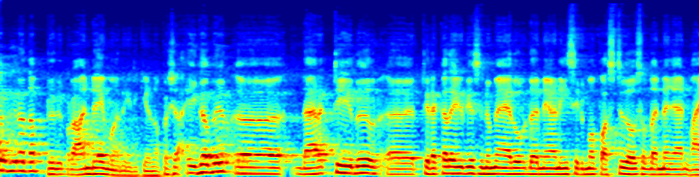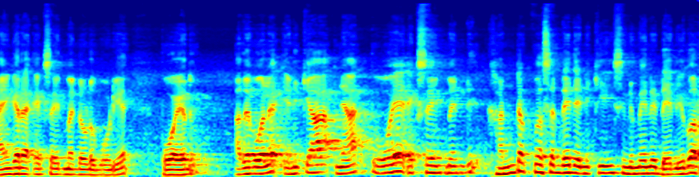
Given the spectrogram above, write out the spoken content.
എന്ന ഒരു ബ്രാൻഡായി മാറിയിരിക്കുകയാണ്. അപ്പോൾ ഷായി കബീർ ഡയറക്റ്റ് ചെയ്ത് തിരക്കഥ എഴുതിയ സിനിമ ആയതുകൊണ്ട് തന്നെയാണ് ഈ സിനിമ ഫസ്റ്റ് ദിവസം തന്നെ ഞാൻ ഭയങ്കര എക്സൈറ്റ്മെന്റോട് കൂടിയ പോയത്. അതേപോലെ എനിക്ക് ആ ഞാൻ പോയ എക്സൈറ്റ്മെന്റ് ഹൺഡ്രഡ് പെർസെന്റേജ് എനിക്ക് ഈ സിനിമയിൽ ഡെലിവർ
